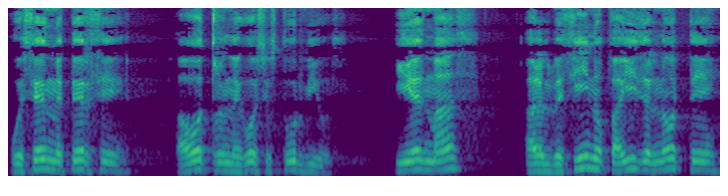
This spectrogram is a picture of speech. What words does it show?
pues es meterse a otros negocios turbios. Y es más, al vecino país del norte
